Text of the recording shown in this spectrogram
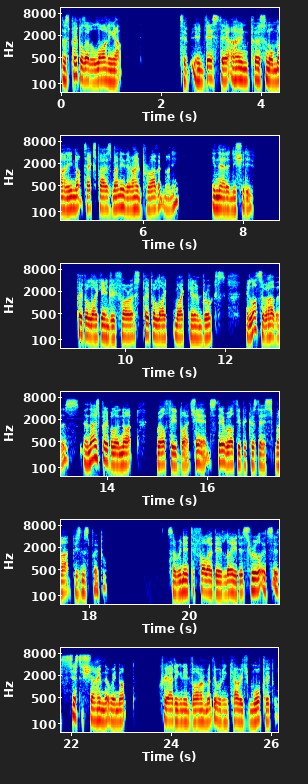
there's people that are lining up to invest their own personal money, not taxpayers' money, their own private money, in that initiative. People like Andrew Forrest, people like Mike Cannon Brookes, and lots of others. And those people are not wealthy by chance. They're wealthy because they're smart business people. So we need to follow their lead. It's real. It's it's just a shame that we're not creating an environment that would encourage more people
